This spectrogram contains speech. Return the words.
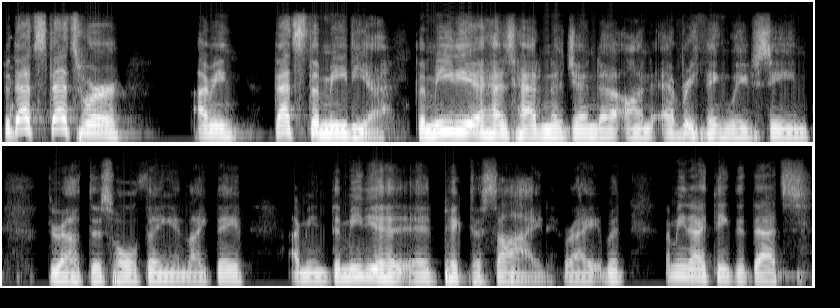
but that's that's where I mean that's the media. The media has had an agenda on everything we've seen throughout this whole thing, and like they've, I mean, the media had, had picked a side, right? But I mean, I think that that's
